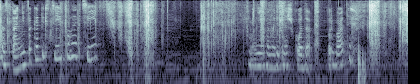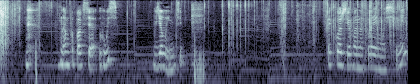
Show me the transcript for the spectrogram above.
І останній пакетик з цієї колекції. Мені його навіть не шкода порвати. Нам попався гусь в ялинці. Також його наклеїмо сюди.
